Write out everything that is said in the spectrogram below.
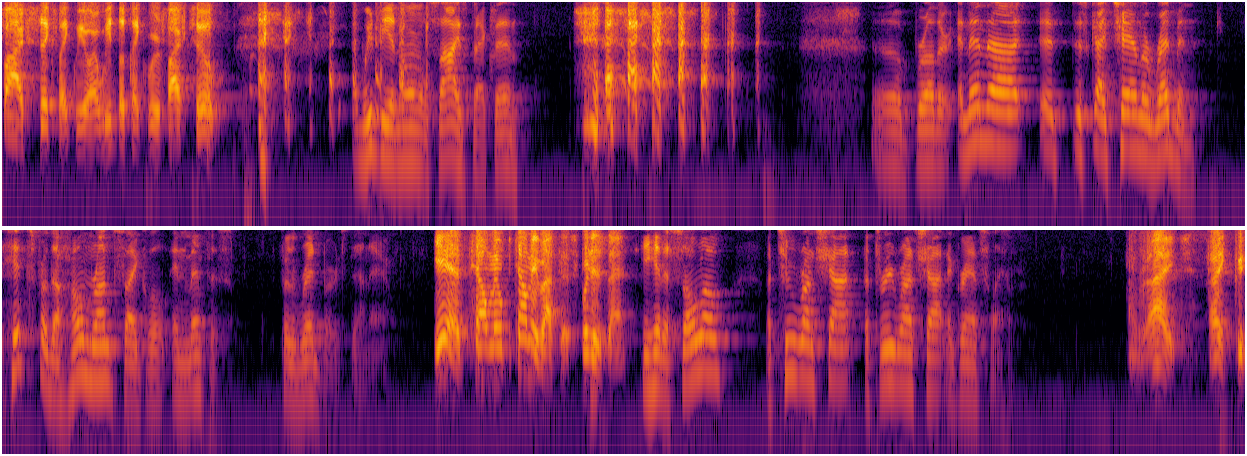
five six like we are, we'd look like we were five two. We'd be a normal size back then. Oh, brother. And then uh, this guy, Chandler Redmond, hits for the home run cycle in Memphis for the Redbirds down there. yeah, tell me, tell me about this. What is that? He hit a solo, a two run shot, a three run shot, and a grand slam. All right, all right. Good,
